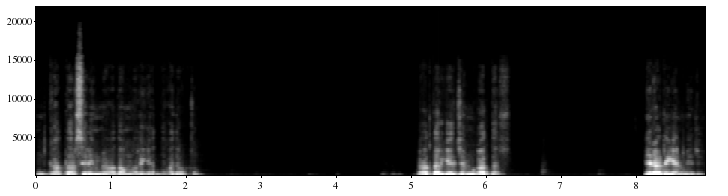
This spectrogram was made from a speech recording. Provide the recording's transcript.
Gaddar Selim mi adamları geldi. Hadi bakalım. Gaddar gelecek mi Gaddar? Herhalde gelmeyecek.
